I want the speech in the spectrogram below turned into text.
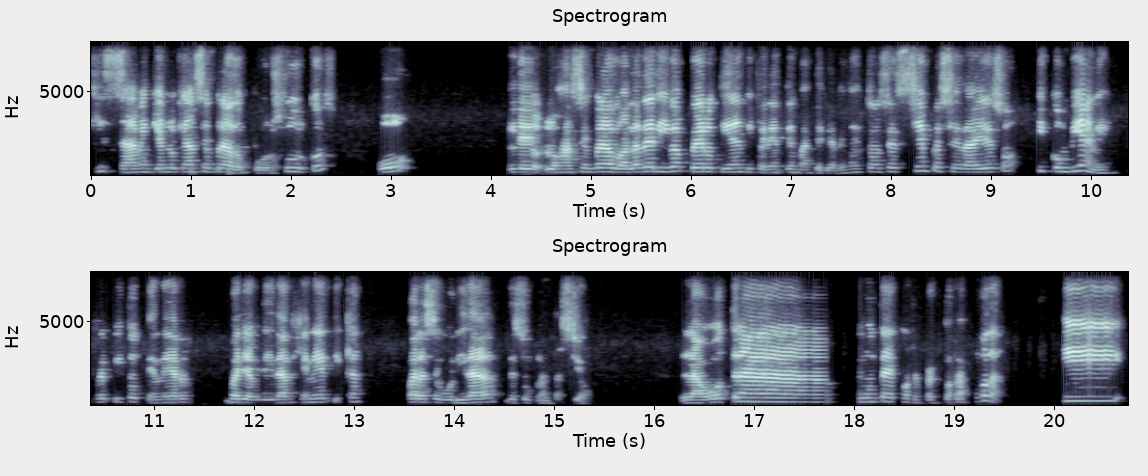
que saben qué es lo que han sembrado por surcos, o los han sembrado a la deriva, pero tienen diferentes materiales. Entonces, siempre se da eso y conviene, repito, tener variabilidad genética para seguridad de su plantación. La otra pregunta es con respecto a la poda. Y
